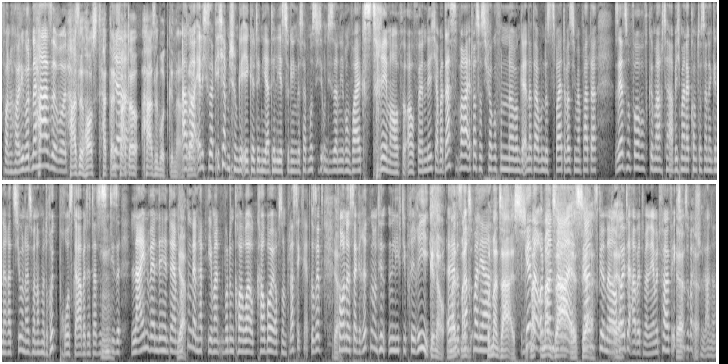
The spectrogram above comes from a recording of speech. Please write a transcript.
Von Hollywood nach Haselwood. Haselhorst hat dein Ja. Vater Haselwood genannt. Aber ja. ehrlich gesagt, ich habe mich schon geekelt, in die Ateliers zu gehen. Deshalb musste ich, und die Sanierung war extrem auf, aufwendig. Aber das war etwas, was ich vorgefunden habe und geändert habe. Und das Zweite, was ich meinem Vater sehr zum Vorwurf gemacht habe, ich meine, er kommt aus einer Generation, als man noch mit Rückpros gearbeitet hat. Das sind diese Leinwände hinter dem Hm. Ja. Rücken. Dann hat jemand, wurde ein Cow- Cowboy auf so ein Plastikpferd gesetzt. Vorne ist er geritten und hinten lief die Prärie. Genau. Äh, das macht man ja. Und man sah es. Genau, und man, sah es, ja. ganz genau. Heute arbeitet man ja mit VFX und so weiter schon lange.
